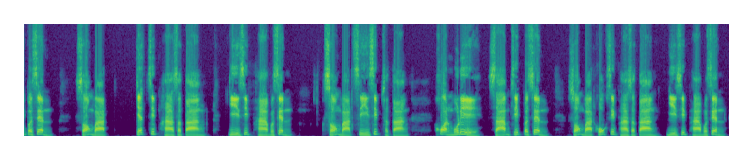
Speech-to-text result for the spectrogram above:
30% 2 บาท 75 สตางค์25% 2 บาท 40 สตางค์ค้อนบุรี 30% 2 บาท 65 สตางค์25%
